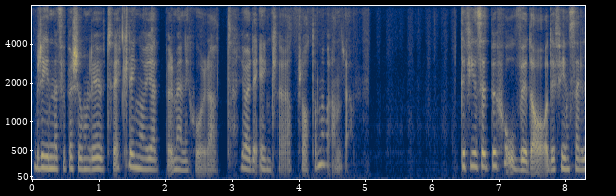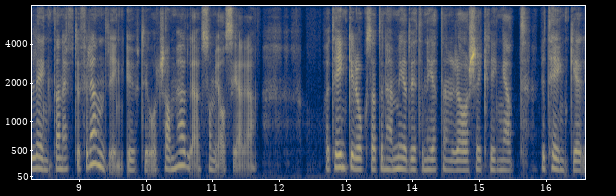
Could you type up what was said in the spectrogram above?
brinner för personlig utveckling och hjälper människor att göra det enklare att prata med varandra. Det finns ett behov idag och det finns en längtan efter förändring ute i vårt samhälle som jag ser det. Och jag tänker också att den här medvetenheten rör sig kring att vi tänker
